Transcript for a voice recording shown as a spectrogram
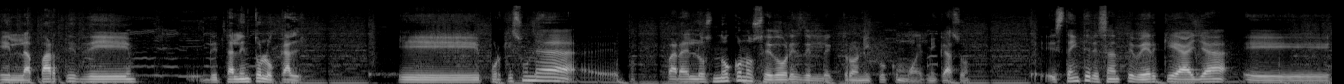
en la parte de, de talento local. Eh, porque es una. eh, Para los no conocedores del electrónico, como es mi caso, está interesante ver que haya eh,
